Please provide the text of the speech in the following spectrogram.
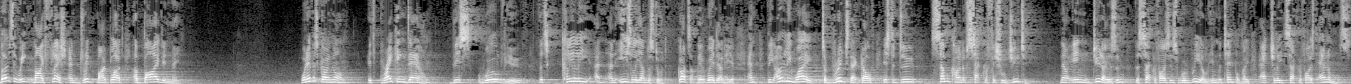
Those who eat my flesh and drink my blood abide in me. Whatever's going on, it's breaking down this worldview that's clearly and, and easily understood. God's up there, we're down here. And the only way to bridge that gulf is to do some kind of sacrificial duty. Now in Judaism, the sacrifices were real in the temple. They actually sacrificed animals.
